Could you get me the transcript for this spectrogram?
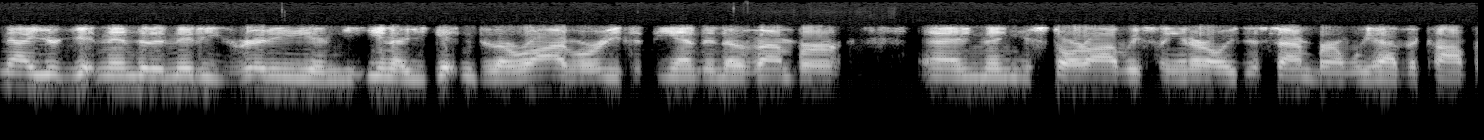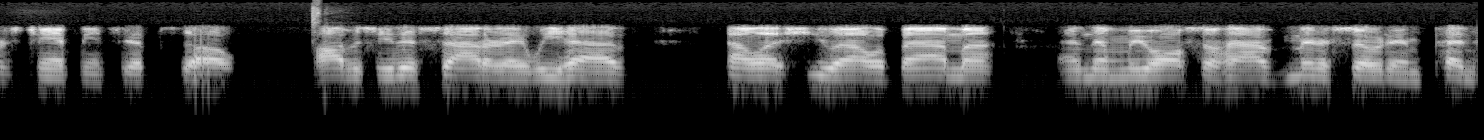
now you're getting into the nitty gritty, and you know you get into the rivalries at the end of November, and then you start obviously in early December, and we have the conference championship. So obviously this Saturday we have LSU, Alabama. And then we also have Minnesota and Penn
